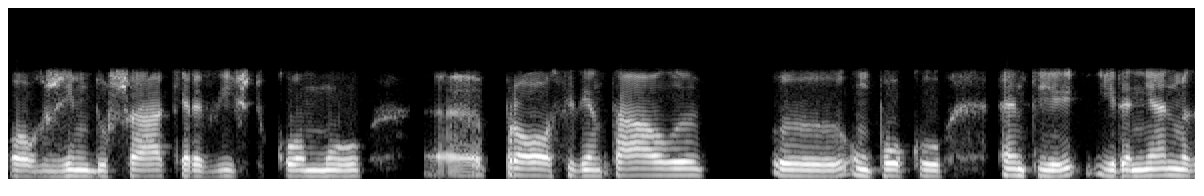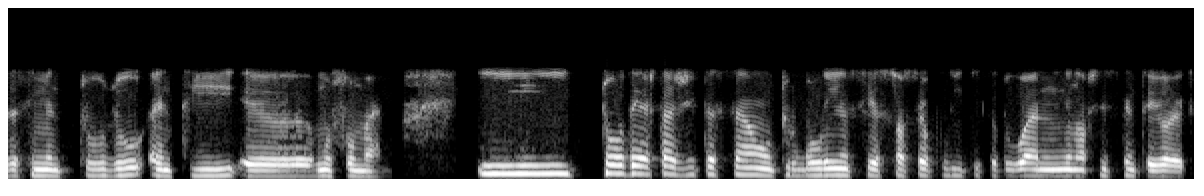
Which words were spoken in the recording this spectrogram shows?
ao regime do Shah, que era visto como uh, pró-ocidental, uh, um pouco anti-iraniano, mas acima de tudo anti-muçulmano. E toda esta agitação, turbulência sociopolítica do ano 1978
